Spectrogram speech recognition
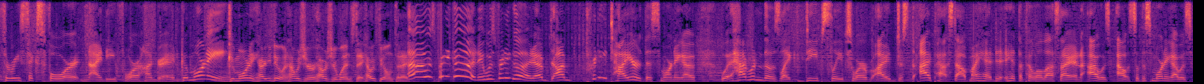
364 9400. Good morning. Good morning. How are you doing? How was your How was your Wednesday? How are you feeling today? Uh, it was pretty good. It was pretty good. I'm, I'm pretty tired this morning. I w- had one of those like deep sleeps where I just I passed out. My head hit the pillow last night and I was out. So this morning I was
